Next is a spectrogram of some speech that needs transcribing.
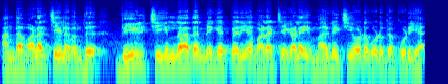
அந்த வளர்ச்சியில் வந்து வீழ்ச்சி இல்லாத மிகப்பெரிய வளர்ச்சிகளை மகிழ்ச்சியோடு கொடுக்கக்கூடிய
